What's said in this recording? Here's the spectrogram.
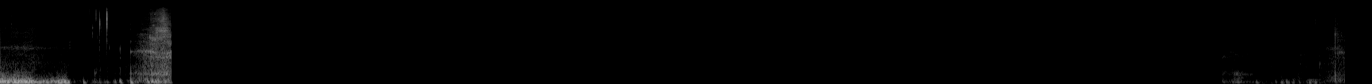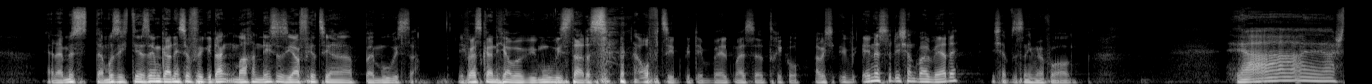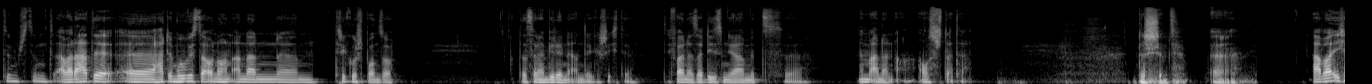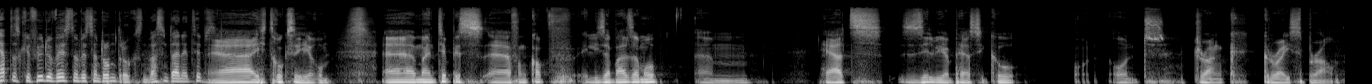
Ja, da, müsst, da muss ich DSM gar nicht so viel Gedanken machen. Nächstes Jahr 14 Jahre bei Movistar. Ich weiß gar nicht aber, wie Movistar das aufzieht mit dem Weltmeister-Trikot. Aber ich, erinnerst du dich an Valverde? Ich habe das nicht mehr vor Augen. Ja, ja, stimmt, stimmt. Aber da hatte, äh, hatte Movistar auch noch einen anderen ähm, Trikotsponsor. Das ist dann wieder eine andere Geschichte. Die fahren ja seit diesem Jahr mit äh, einem anderen Ausstatter. Das stimmt. Äh, Aber ich habe das Gefühl, du willst nur ein bisschen rumdrucksen. Was sind deine Tipps? Ja, ich druckse hier rum. Äh, mein Tipp ist äh, vom Kopf Elisa Balsamo, ähm, Herz Silvia Persico und, Drunk Grace Brown.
